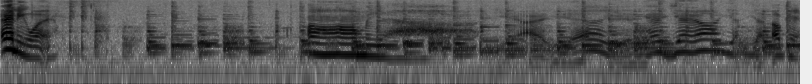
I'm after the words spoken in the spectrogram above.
Anyway. Um, yeah. Yeah, yeah, yeah, yeah, yeah, yeah, yeah. Okay.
